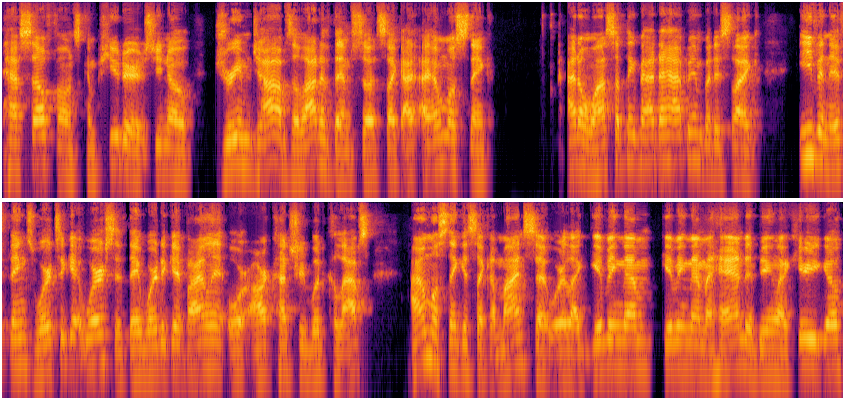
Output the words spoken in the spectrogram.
have cell phones, computers, you know, dream jobs, a lot of them. So it's like I, I almost think I don't want something bad to happen, but it's like even if things were to get worse, if they were to get violent or our country would collapse, I almost think it's like a mindset where like giving them giving them a hand and being like, here you go.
